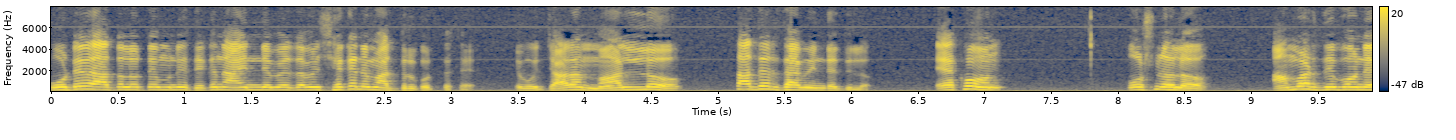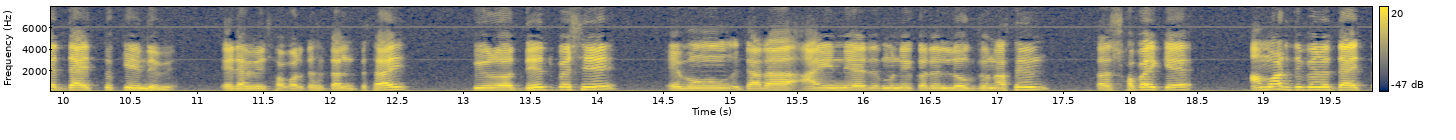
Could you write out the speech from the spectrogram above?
কোর্টের আদালতে মানে যেখানে আইন নেমে যাবে সেখানে মারধর করতেছে। এবং যারা মারলো তাদের জামিনটা দিল। এখন প্রশ্ন হলো, আমার জীবনের দায়িত্ব কে নেবে? এটা আমি সবার কাছে জানতে চাই। প্রিয় দেশবাসী এবং যারা আইনের মনে করেন লোকজন আছেন, তারা সবাইকে আমার জীবনের দায়িত্ব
